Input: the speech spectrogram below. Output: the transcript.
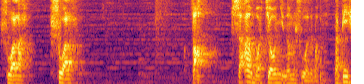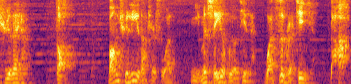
说了说了，是按我教你那么说的吧？那必须的呀！走，王群力当时说了：“你们谁也不要进来，我自个儿进去。”啊，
